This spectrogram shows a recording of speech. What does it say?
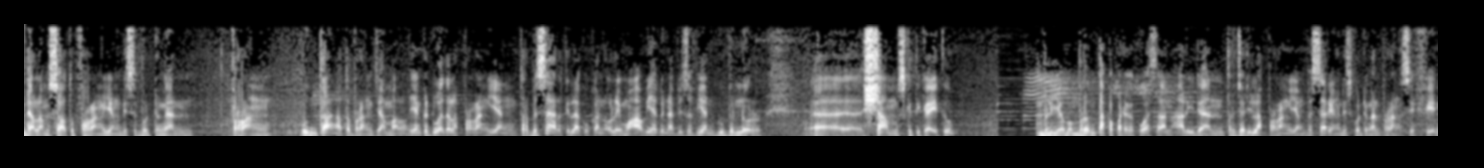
dalam suatu perang yang disebut dengan perang Unta atau perang Jamal. Yang kedua adalah perang yang terbesar dilakukan oleh Muawiyah bin Abi Sufyan, gubernur uh, Syam ketika itu. Beliau memberontak kepada kekuasaan Ali dan terjadilah perang yang besar yang disebut dengan perang Siffin.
